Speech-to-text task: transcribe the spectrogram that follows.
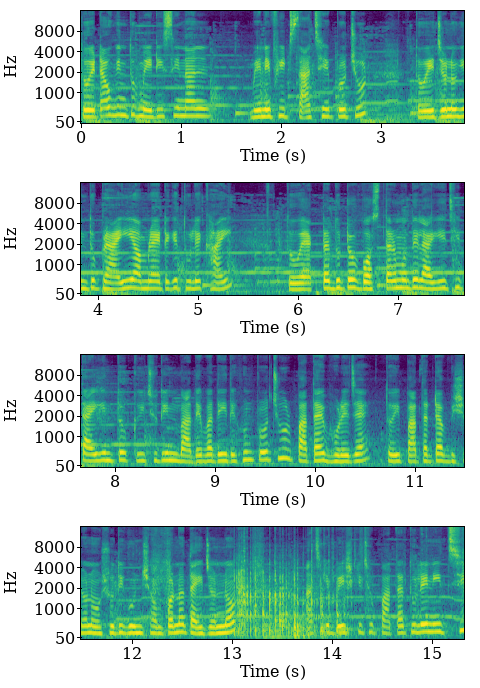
তো এটাও কিন্তু মেডিসিনাল বেনিফিটস আছে প্রচুর। তো এই জন্য কিন্তু প্রায়ই আমরা এটাকে তুলে খাই। তো একটা দুটো বস্তার মধ্যে লাগিয়েছি, তাই কিন্তু কিছুদিন বাদে বাদেই দেখুন প্রচুর পাতায় ভরে যায়। তো এই পাতাটা ভীষণ ওষুধি গুণ সম্পন্ন, তাই জন্য আজকে বেশ কিছু পাতা তুলে নিচ্ছি।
